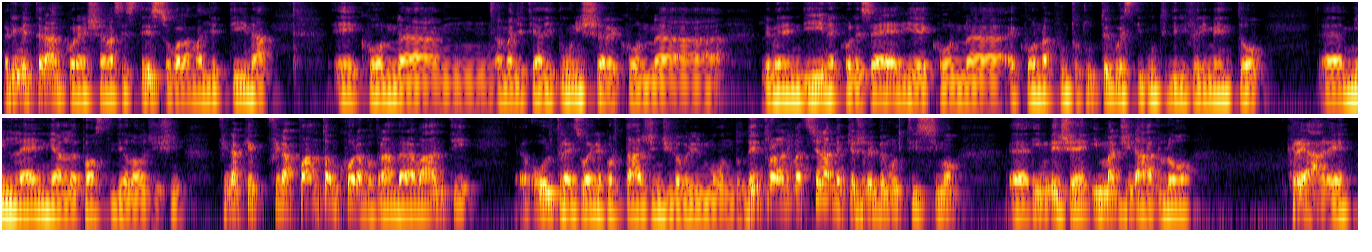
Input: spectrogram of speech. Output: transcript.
rimetterà ancora in scena se stesso con la magliettina e con um, la magliettina di Punisher e con uh, le merendine, con le serie con, uh, e con appunto tutti questi punti di riferimento eh, millennial post-ideologici, fino a, fino a quanto ancora potrà andare avanti eh, oltre ai suoi reportage in giro per il mondo. Dentro l'animazione a me piacerebbe moltissimo eh, invece immaginarlo creare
